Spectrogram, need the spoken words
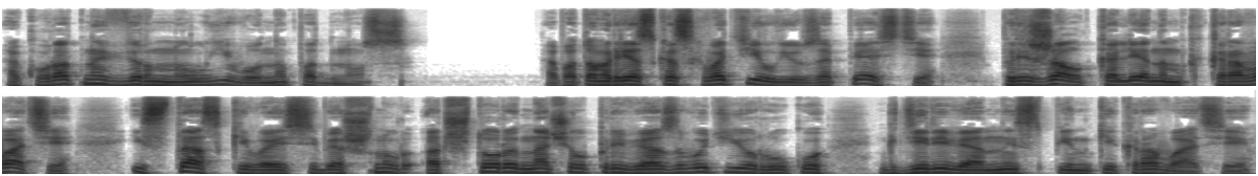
аккуратно вернул его на поднос а потом резко схватил ее запястье, прижал коленом к кровати и, стаскивая себе шнур от шторы, начал привязывать ее руку к деревянной спинке кровати.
